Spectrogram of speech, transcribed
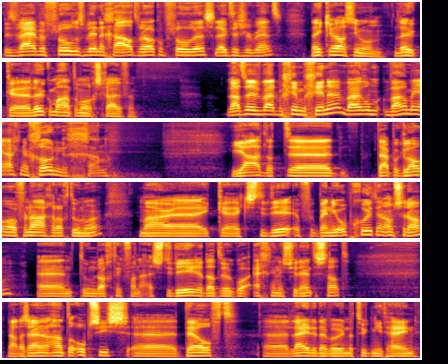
Dus wij hebben Floris binnengehaald. Welkom Floris, leuk dat je er bent. Dankjewel, Simon. Leuk, leuk om aan te mogen schuiven. Laten we even bij het begin beginnen. Waarom, waarom ben je eigenlijk naar Groningen gegaan? Ja, dat, eh, daar heb ik lang over nagedacht toen hoor. Maar eh, ik, eh, ik, studeer, of ik ben hier opgegroeid in Amsterdam. En toen dacht ik van nou, studeren, dat wil ik wel echt in een studentenstad. Nou, er zijn een aantal opties. Eh, Delft, eh, Leiden, daar wil je natuurlijk niet heen.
